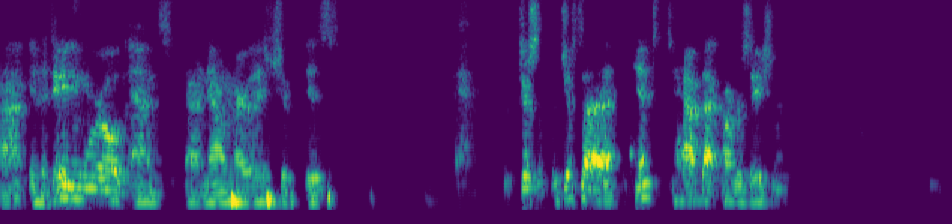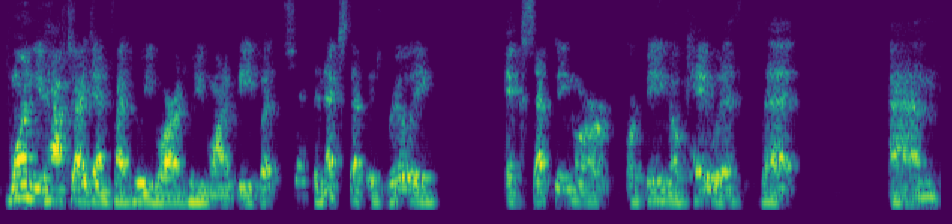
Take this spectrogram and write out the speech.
uh, in the dating world and uh, now in my relationship is just just a hint to have that conversation one, you have to identify who you are and who you want to be, but sure. the next step is really accepting or or being okay with that um,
